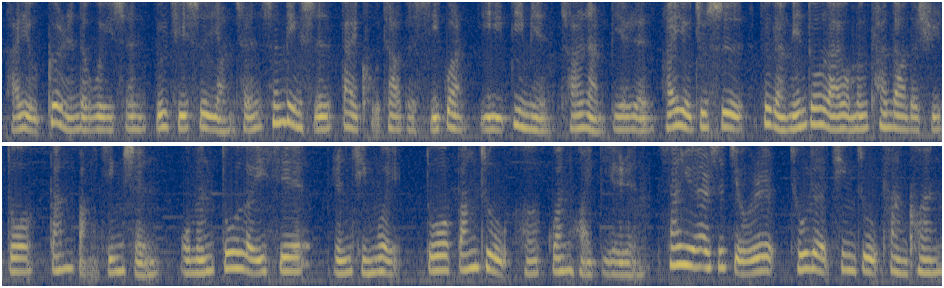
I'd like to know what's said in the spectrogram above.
还有个人的卫生，尤其是养成生病时戴口罩的习惯，以避免传染别人。还有就是这两年多来，我们看到的许多钢绑精神，我们多了一些人情味。多帮助和关怀别人。三月二十九日，除了庆祝放宽、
